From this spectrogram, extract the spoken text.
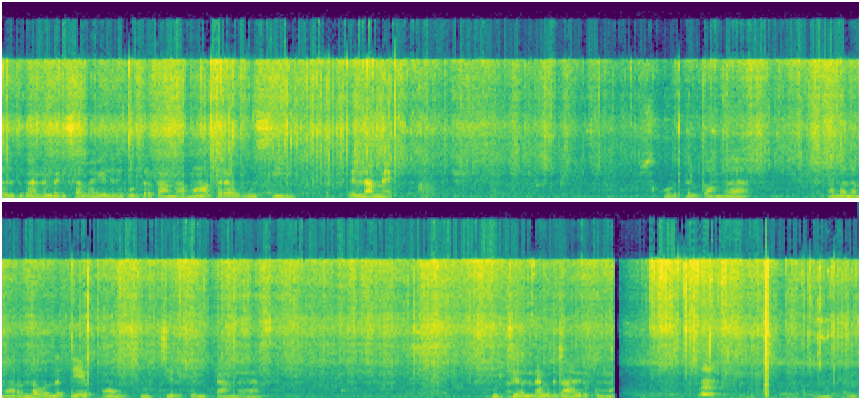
அதுக்கு தான் இந்த மெடிசன்லாம் எழுதி கொடுத்துருக்காங்க. மாத்திரை ஊசி எல்லாமே கொடுத்துருக்காங்க. நம்ம அந்த மருந்தை வந்து தேய்ப்போம். பூச்சி இருக்குன்ட்டாங்க பூச்சி இருந்தால் இப்படி தான் இருக்குமா? என்ன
